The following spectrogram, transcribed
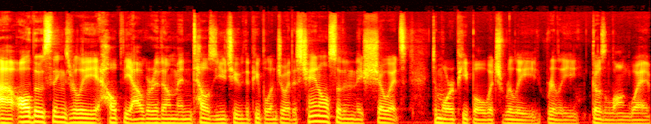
Uh, all those things really help the algorithm and tells youtube that people enjoy this channel so then they show it to more people which really really goes a long way.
